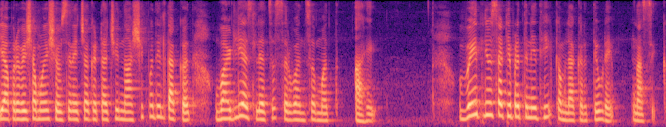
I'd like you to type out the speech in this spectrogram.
या प्रवेशामुळे शिवसेनेच्या गटाची नाशिकमधील ताकद वाढली असल्याचं सर्वांचं मत आहे. वेद न्यूजसाठी प्रतिनिधी कमलाकर तिवडे नाशिक.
